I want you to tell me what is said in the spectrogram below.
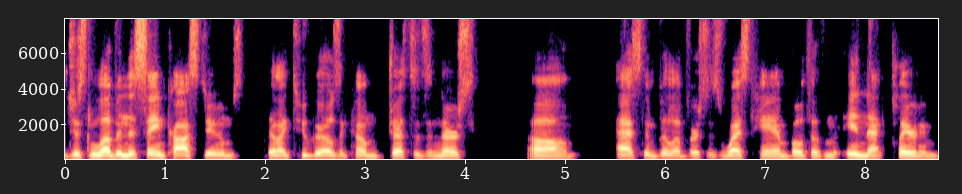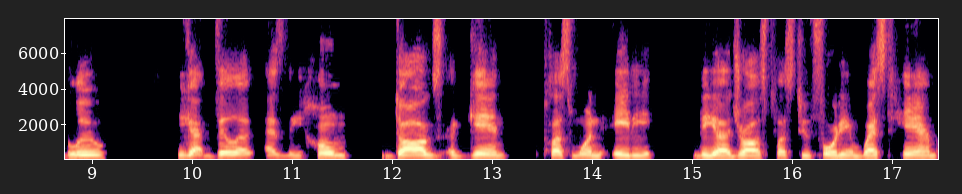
just loving the same costumes. They're like two girls that come dressed as a nurse. Um, Aston Villa versus West Ham, both of them in that claret and blue. You got Villa as the home dogs again, plus 180. The uh, draw is plus 240, and West Ham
